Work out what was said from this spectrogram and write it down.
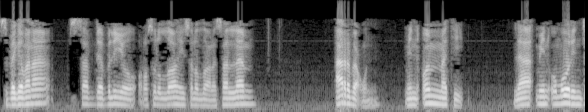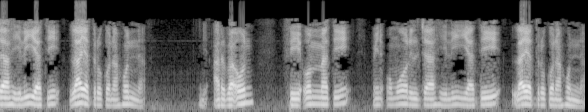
Sebagaimana sabda beliau Rasulullah Shallallahu Alaihi Wasallam, arba'un min ummati la min umurin jahiliyati la yatrukunahunna. Ini arba'un fi ummati min umuril jahiliyati la yatrukunahunna.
